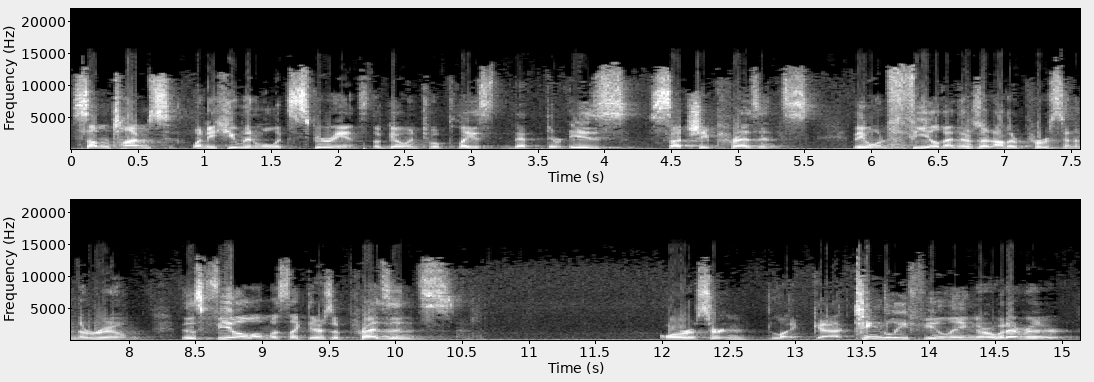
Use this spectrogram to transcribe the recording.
Sometimes, when a human will experience, they'll go into a place that there is such a presence. They won't feel that there's another person in the room. They'll feel almost like there's a presence or a certain like uh, tingly feeling or whatever.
